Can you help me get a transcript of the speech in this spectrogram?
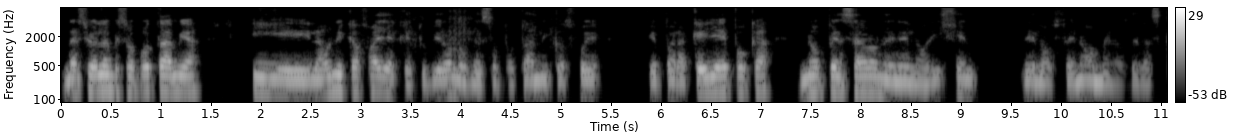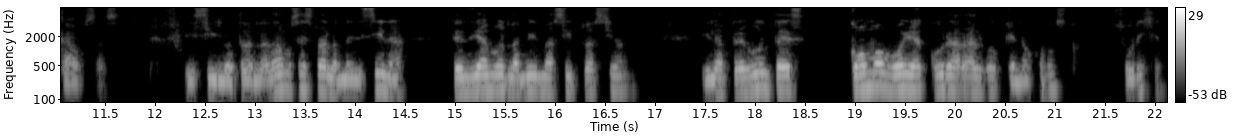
nació en la Mesopotamia y la única falla que tuvieron los mesopotámicos fue que para aquella época no pensaron en el origen de los fenómenos, de las causas. Y si lo trasladamos esto a la medicina, tendríamos la misma situación. Y la pregunta es, ¿cómo voy a curar algo que no conozco? Su origen.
